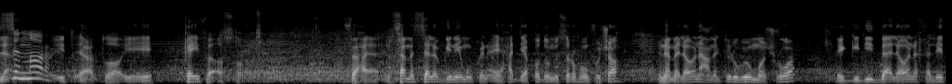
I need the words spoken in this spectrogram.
لا سنارة. بطريقة إعطائي إيه؟ كيف أصطاد. فال 5000 جنيه ممكن أي حد ياخدهم يصرفهم في شهر. إنما لو أنا عملت له بيهم مشروع الجديد بقى لو أنا خليت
